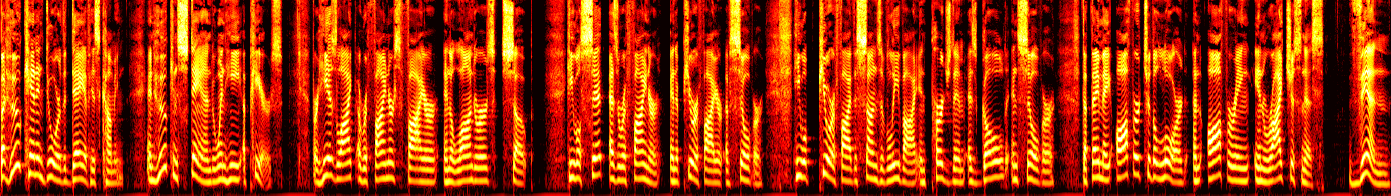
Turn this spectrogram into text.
But who can endure the day of his coming? And who can stand when he appears? For he is like a refiner's fire and a launderer's soap. He will sit as a refiner and a purifier of silver. He will purify the sons of Levi and purge them as gold and silver that they may offer to the Lord an offering in righteousness. Then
